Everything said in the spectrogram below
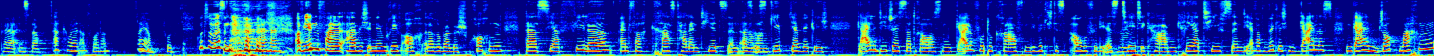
per Insta. Ach, kann man den antworten? Naja, gut. Gut zu wissen. Auf jeden Fall habe ich in dem Brief auch darüber gesprochen, dass ja viele einfach krass talentiert sind. Also es Mann. gibt ja wirklich geile DJs da draußen, geile Fotografen, die wirklich das Auge für Mhm. die Ästhetik haben, kreativ sind, die einfach wirklich ein geiles, einen geilen Job machen.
